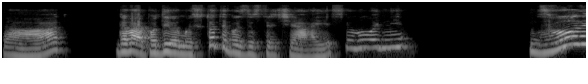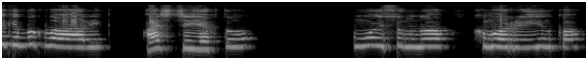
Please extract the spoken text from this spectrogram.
Так. Давай подивимось, хто тебе зустрічає сьогодні. Дзвоник і букварик. А ще хто? Ой, сумна хмаринка.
